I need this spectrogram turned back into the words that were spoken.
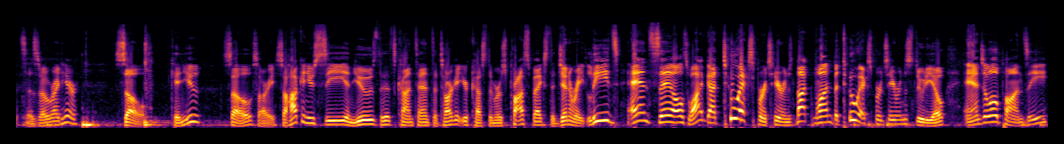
It says so right here. So, can you so sorry. So how can you see and use this content to target your customers prospects to generate leads and sales? Well i've got two experts here and not one but two experts here in the studio. Angelo ponzi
